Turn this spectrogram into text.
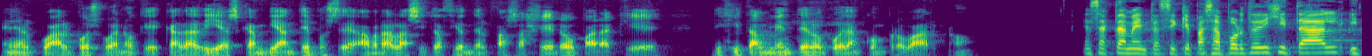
en el cual, pues bueno, que cada día es cambiante, pues habrá la situación del pasajero para que digitalmente lo puedan comprobar, ¿no? Exactamente, así que pasaporte digital y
